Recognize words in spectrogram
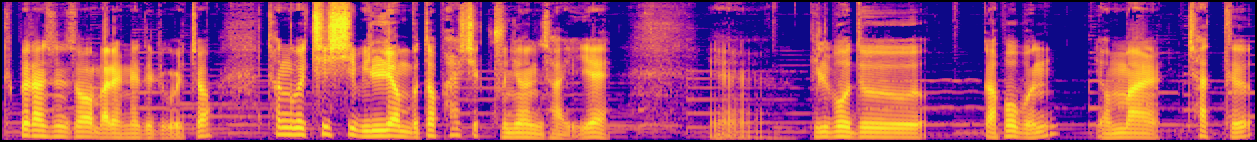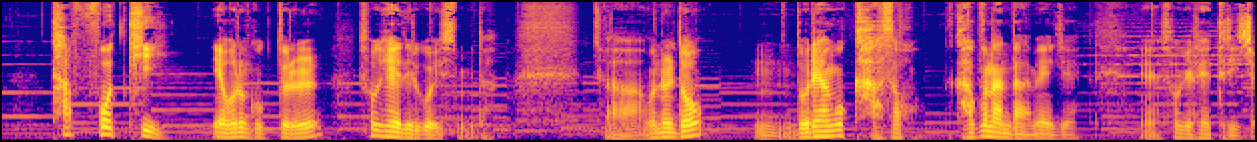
특별한 순서 마련해 드리고 있죠. 1971년부터 89년 사이에 예, 빌보드가 뽑은 연말 차트 탑 40에 오른 곡들을 소개해 드리고 있습니다. 자, 오늘도 음, 노래 한 곡 가서 가고 난 다음에 이제 예, 소개를 해드리죠.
